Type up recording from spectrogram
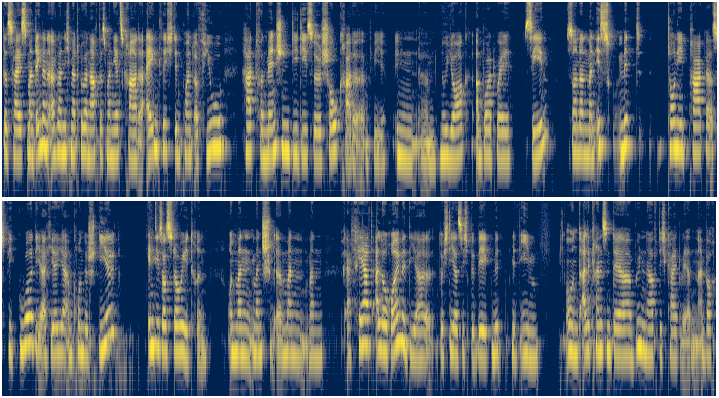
Das heißt, man denkt dann irgendwann nicht mehr drüber nach, dass man jetzt gerade eigentlich den Point of View hat von Menschen, die diese Show gerade irgendwie in ähm, New York am Broadway sehen, sondern man ist mit Tony Parkers Figur, die er hier ja im Grunde spielt, in dieser Story drin. Und man, man, äh, man, man erfährt alle Räume, die er, durch die er sich bewegt, mit, mit ihm. Und alle Grenzen der Bühnenhaftigkeit werden einfach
